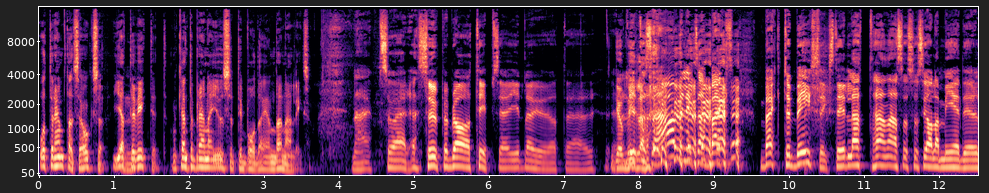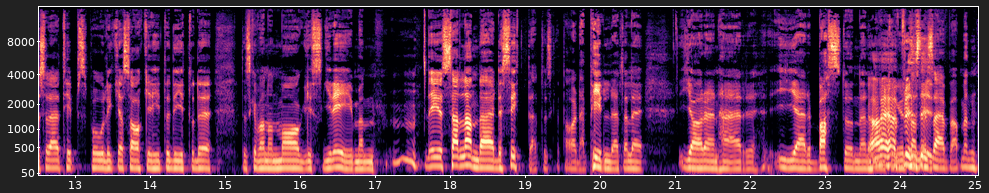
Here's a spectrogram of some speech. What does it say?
återhämta sig också. Jätteviktigt. Man kan inte bränna ljuset i båda ändarna liksom. Nej, så är det. Superbra tips. Jag gillar ju att det är lite så, ja, men lite så här back, back to basics. Det är lätt, här, alltså sociala medier och sådär, tips på olika saker hit och dit och det, det ska vara någon magisk grej. Men mm, det är ju sällan där det sitter, att du ska ta det där pillret eller göra den här IR-bastun eller Ja, ja, någonting. utan det är precis. så här, bara, men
